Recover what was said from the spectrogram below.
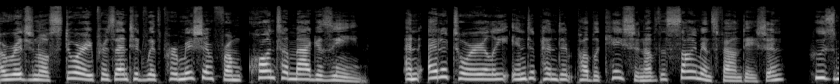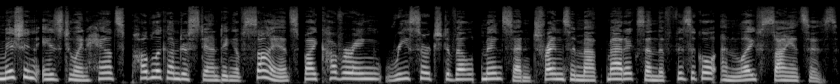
Original story presented with permission from Quanta Magazine, an editorially independent publication of the Simons Foundation, whose mission is to enhance public understanding of science by covering research developments and trends in mathematics and the physical and life sciences.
